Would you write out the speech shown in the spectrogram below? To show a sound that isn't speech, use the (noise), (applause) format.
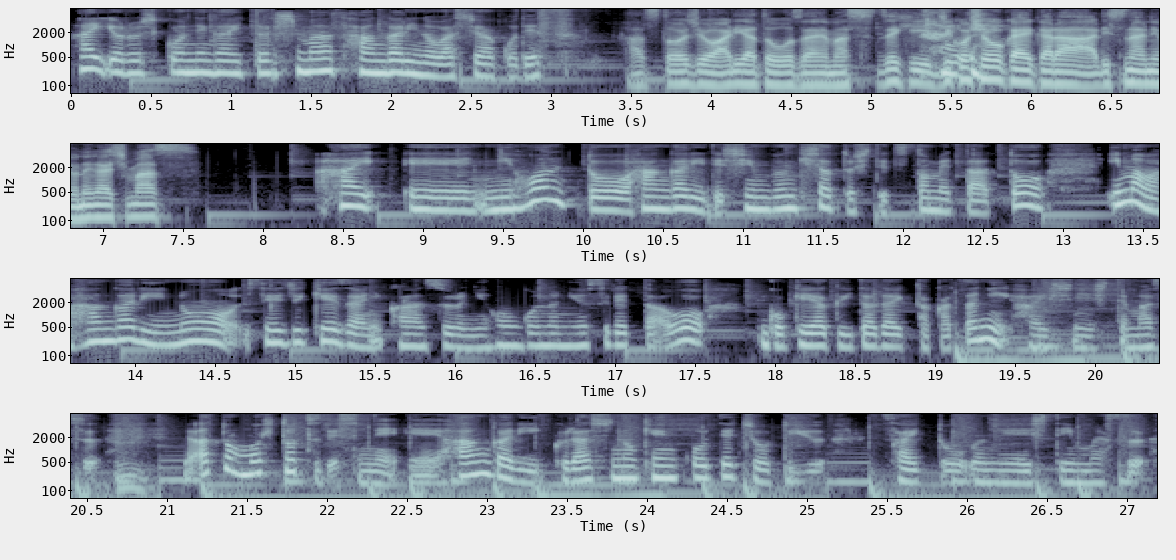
はいよろしくお願いいたします。ハンガリーの鷲尾あこです初登場ありがとうございます。ぜひ自己紹介からリスナーにお願いします、はい、えー、日本とハンガリーで新聞記者として勤めた後今はハンガリーの政治経済に関する日本語のニュースレターをご契約いただいた方に配信してます。であともう一つですね、えー、ハンガリー暮らしの健康手帳というサイトを運営しています。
